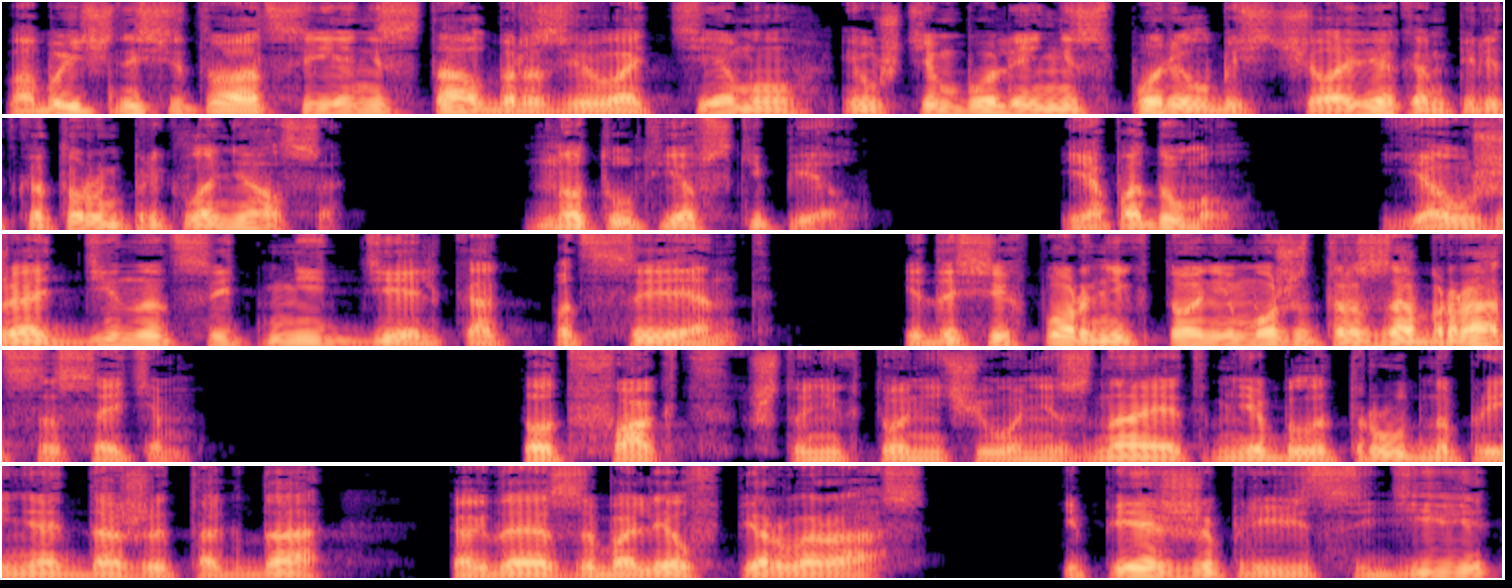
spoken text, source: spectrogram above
В обычной ситуации я не стал бы развивать тему и уж тем более не спорил бы с человеком, перед которым преклонялся. Но тут я вскипел. Я подумал, я уже одиннадцать недель как пациент, и до сих пор никто не может разобраться с этим. Тот факт, что никто ничего не знает, мне было трудно принять даже тогда, когда я заболел в первый раз. Теперь же при рецидиве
